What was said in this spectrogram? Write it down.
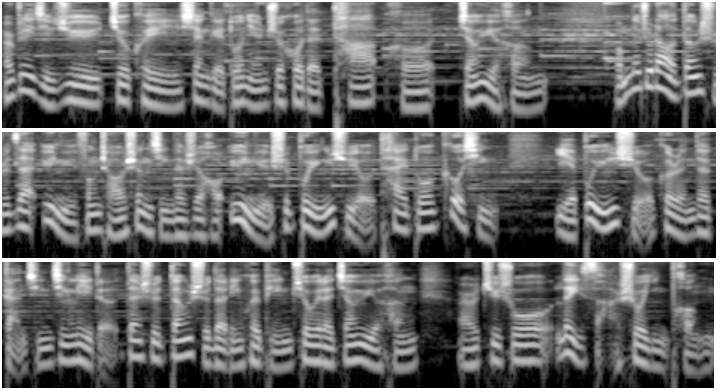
而这几句就可以献给多年之后的他和姜育恒。我们都知道，当时在玉女风潮盛行的时候，玉女是不允许有太多个性，也不允许有个人的感情经历的。但是当时的林慧萍却为了姜育恒而据说泪洒摄影棚，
